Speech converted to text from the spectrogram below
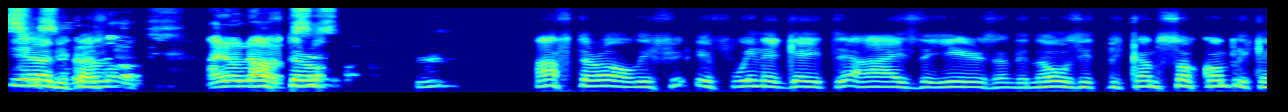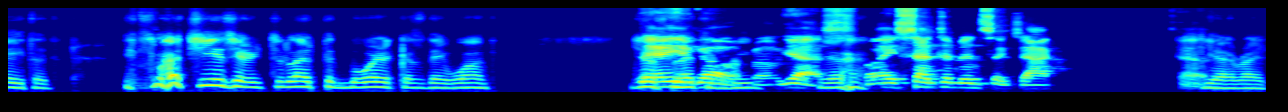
Yeah, just- I because don't know. I don't know. After all- just- hmm? After all, if if we negate the eyes, the ears, and the nose, it becomes so complicated. It's much easier to let them work as they want. Just there you go, bro. Yes, Yeah. my sentiments exactly. Yeah. Uh, yeah. Right.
